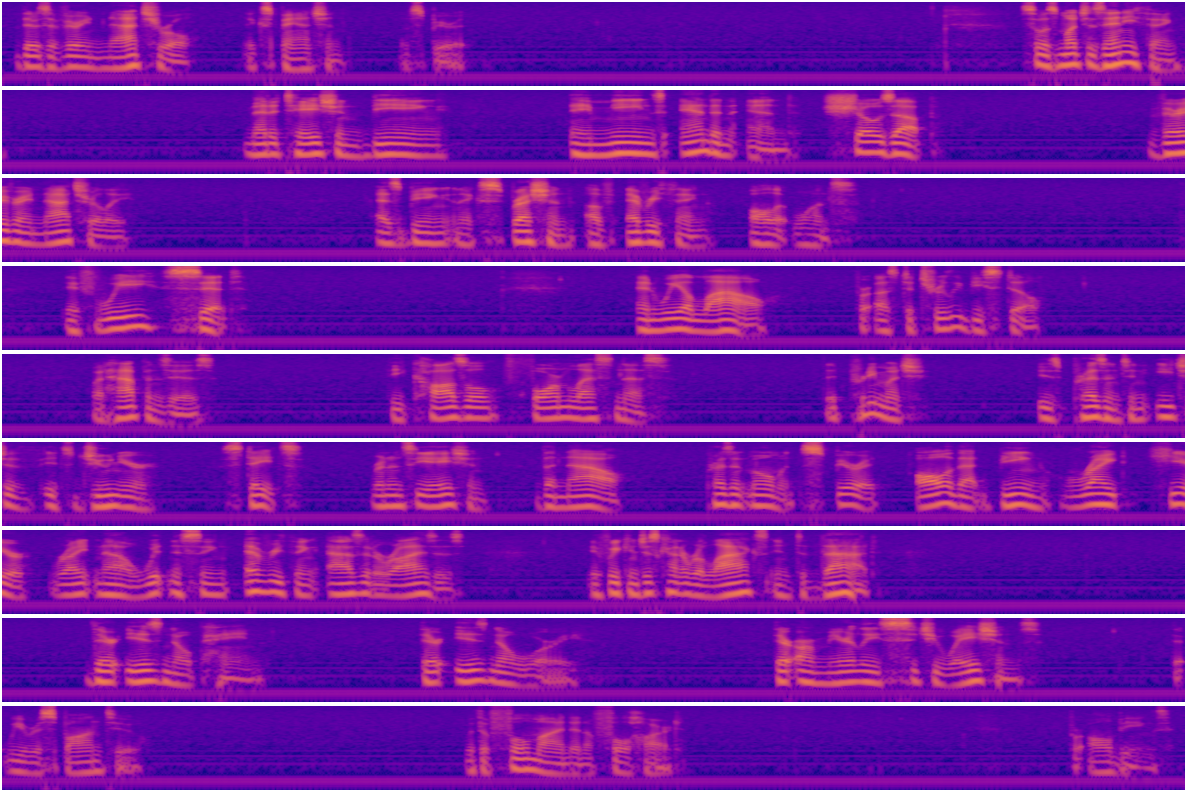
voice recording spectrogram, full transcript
there's a very natural expansion of spirit. So, as much as anything, meditation being a means and an end shows up very, very naturally as being an expression of everything all at once. If we sit and we allow for us to truly be still, what happens is the causal formlessness that pretty much is present in each of its junior states renunciation, the now, present moment, spirit, all of that being right here, right now, witnessing everything as it arises. If we can just kind of relax into that, there is no pain. There is no worry. There are merely situations that we respond to with a full mind and a full heart for all beings.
